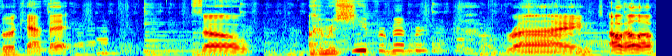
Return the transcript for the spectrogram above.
the cafe. So, I'm a sheep, remember? Right. Oh, hello.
